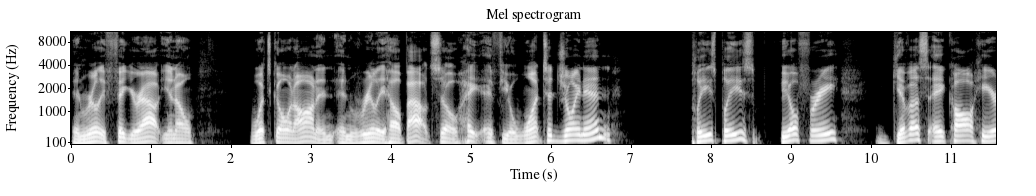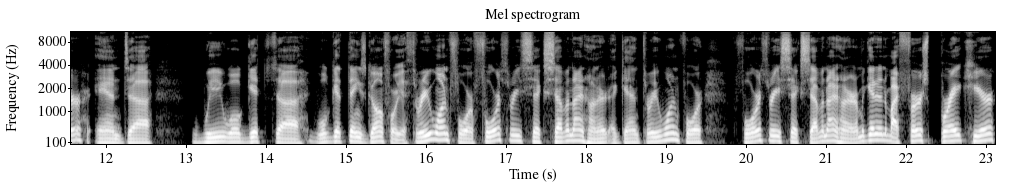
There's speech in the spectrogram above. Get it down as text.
and really figure out, you know, what's going on and, and really help out. So hey, if you want to join in, please, please feel free. Give us a call here and uh, we will get uh, we'll get things going for you. 314-436-7900. Again, 314-436-7900. I'm going to get into my first break here.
